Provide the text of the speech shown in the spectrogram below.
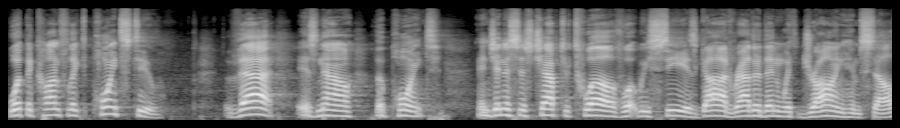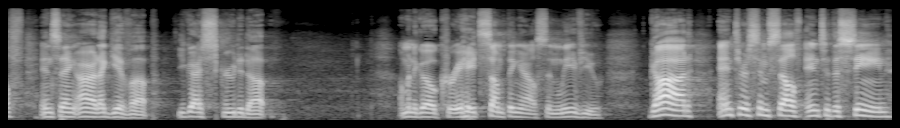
What the conflict points to that is now the point. In Genesis chapter 12, what we see is God, rather than withdrawing himself and saying, All right, I give up. You guys screwed it up. I'm going to go create something else and leave you. God enters himself into the scene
